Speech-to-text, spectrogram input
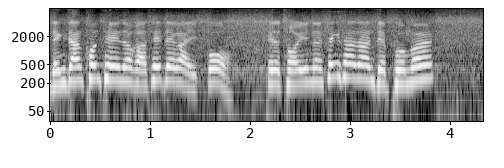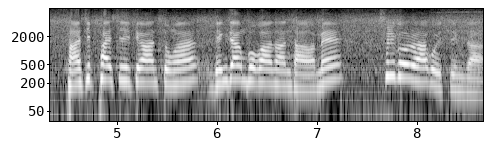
냉장 컨테이너가 세 대가 있고 그래서 저희는 생산한 제품을 48시간 동안 냉장 보관한 다음에 출고를 하고 있습니다.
